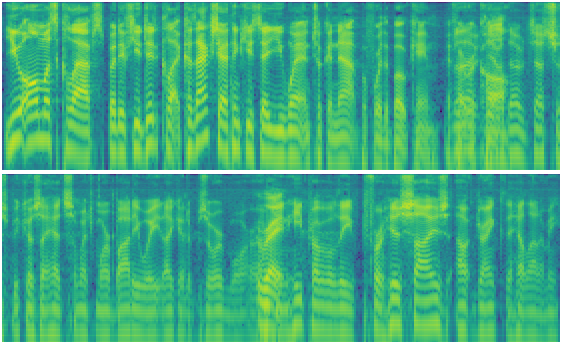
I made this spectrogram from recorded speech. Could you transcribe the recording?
You almost collapsed, but if you did collapse, because actually, I think you said you went and took a nap before the boat came, if I recall. yeah, that- that's just because I had so much more body weight, I could absorb more. I Right. mean, he probably, for his size, outdrank the hell out of me.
